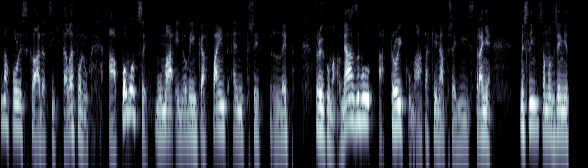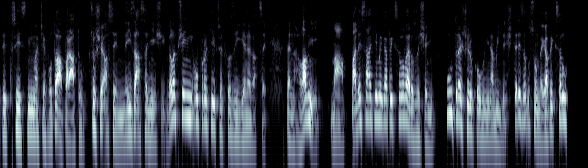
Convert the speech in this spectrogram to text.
na poli skládacích telefonů a pomoci mu má i novinka Find and 3 Flip. Trojku má v názvu a trojku má taky na přední straně. Myslím samozřejmě ty tři snímače fotoaparátu, což je asi nejzásadnější vylepšení oproti předchozí generaci. Ten hlavní má 50 megapixelové rozlišení, ultra širokou nabídne 48 megapixelů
